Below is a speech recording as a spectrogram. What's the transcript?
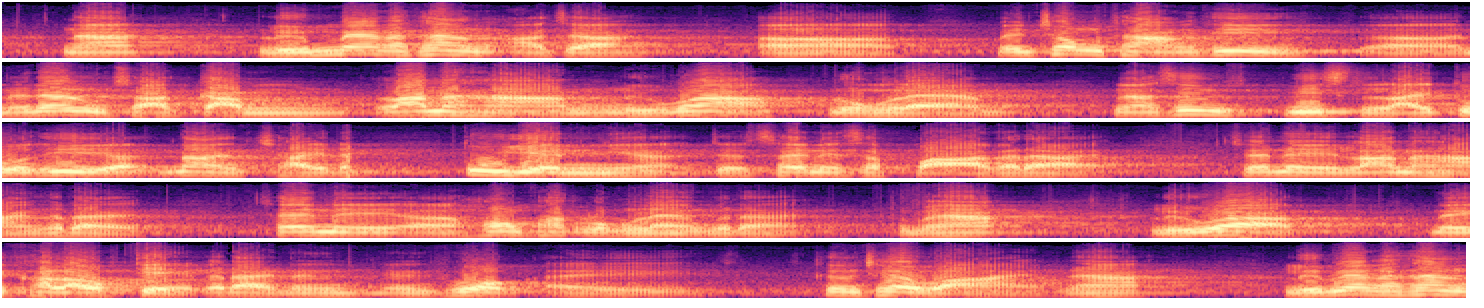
ๆนะหรือแม้กระทั่งอาจจะ เป็นช่องทางที่ในด้านอุตสาหกรรมร้านอาหารหรือว่าโรงแรมนะซึ่งมีหลายตัวที่น่าใช้ตู้เย็นเนี่ยจะใช้ในสปาก็ได้ ใช้ในร้านอาหารก็ได้ ใช้ในห้องพักโรงแรมก็ได้ถูกไหมฮะหรือว่าในคาราโอเกะก็ได้ในพวกไอเครื่องแช่ไวน์นะฮะหรือแม้กระทั่ง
